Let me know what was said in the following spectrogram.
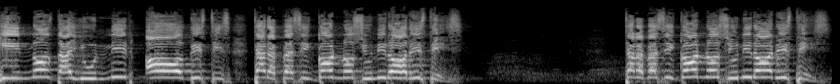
He knows that you need all these things. Tell the person, God knows you need all these things. Tell the person, God knows you need all these things.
